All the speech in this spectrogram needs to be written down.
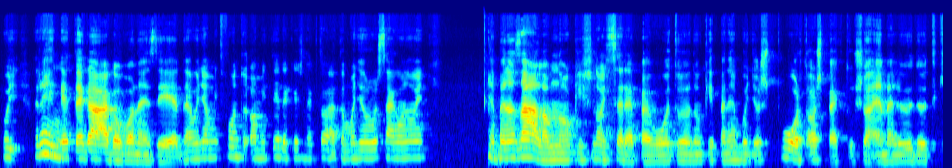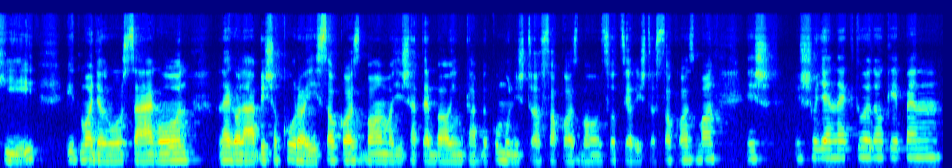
hogy rengeteg ága van ezért, de hogy amit, font, amit érdekesnek találtam Magyarországon, hogy ebben az államnak is nagy szerepe volt tulajdonképpen ebben, hogy a sport aspektusa emelődött ki itt Magyarországon, legalábbis a korai szakaszban, vagyis hát ebben a inkább a kommunista szakaszban, vagy szocialista szakaszban, és, és hogy ennek tulajdonképpen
